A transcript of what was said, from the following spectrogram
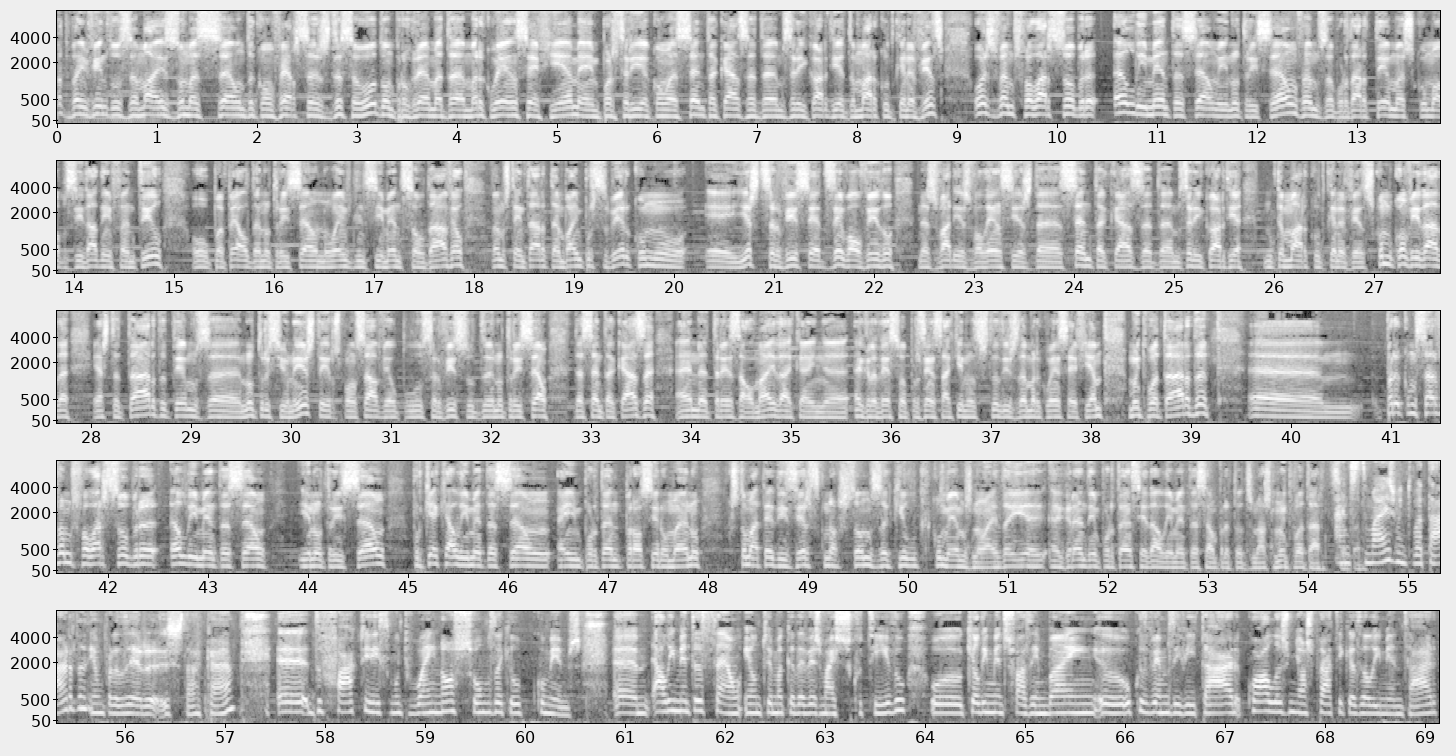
tarde, bem-vindos a mais uma sessão de Conversas de Saúde, um programa da Marcoense FM em parceria com a Santa Casa da Misericórdia de Marco de Canaveses. Hoje vamos falar sobre alimentação e nutrição, vamos abordar temas como a obesidade infantil ou o papel da nutrição no envelhecimento saudável. Vamos tentar também perceber como é, este serviço é desenvolvido nas várias valências da Santa Casa da Misericórdia de Marco de Canaveses. Como convidada esta tarde temos a nutricionista e responsável pelo Serviço de Nutrição da Santa Casa, Ana Teresa Almeida, a quem uh, agradeço a presença aqui nos estúdios da Marcoense FM. Muito boa tarde. Para começar, vamos falar sobre alimentação e nutrição, porque é que a alimentação é importante para o ser humano. Costuma até dizer-se que nós somos aquilo que comemos, não é? Daí a, a, grande importância da alimentação para todos nós. Muito boa tarde. Antes de mais, muito boa tarde, é um prazer estar cá. Uh, de facto, e disse muito bem, nós somos aquilo que comemos. Uh, a alimentação é um tema cada vez mais discutido, uh, que alimentos fazem bem, o que devemos evitar, qual as melhores práticas alimentar.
